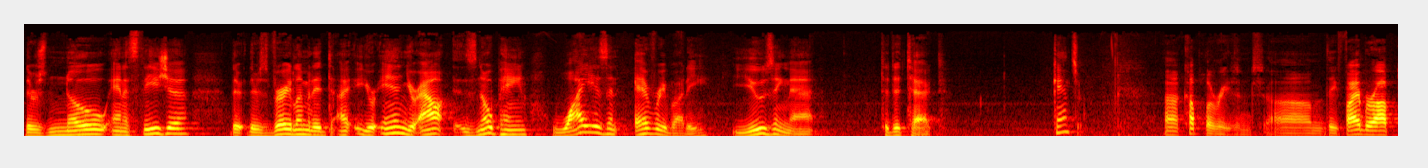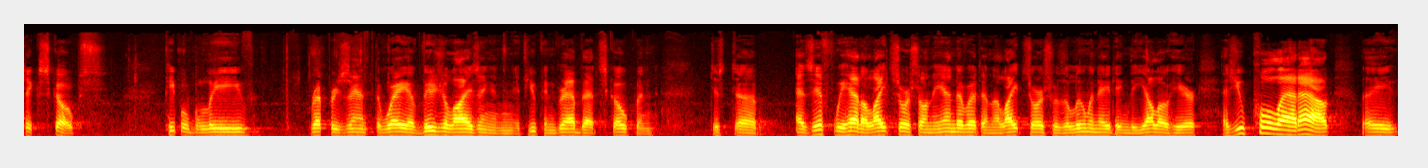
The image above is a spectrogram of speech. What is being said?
there's no anesthesia, there, there's very limited, you're in, you're out, there's no pain. Why isn't everybody using that to detect cancer? A couple of reasons. Um, the fiber optic scopes, people believe, represent the way of visualizing, and if you can grab that scope and just uh, as if we had a light source on the end of it and the light source was illuminating the yellow here, as you pull that out, the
